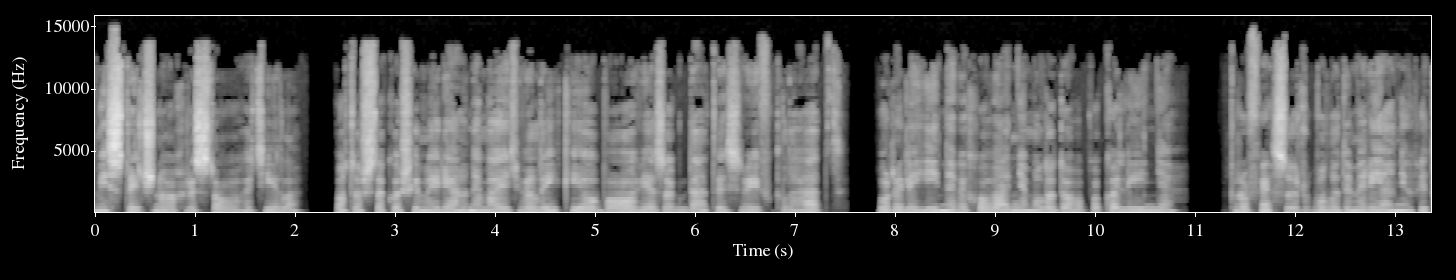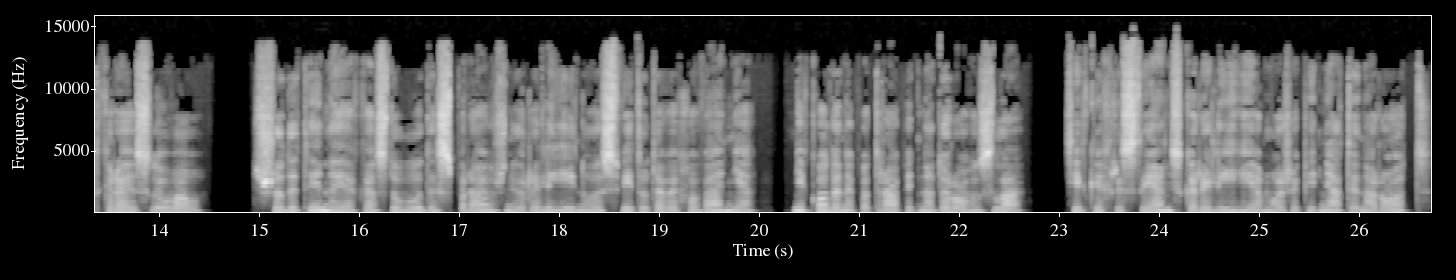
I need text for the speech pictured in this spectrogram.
містичного Христового тіла. Отож також і миряни мають великий обов'язок дати свій вклад у релігійне виховання молодого покоління. Професор Володимир Янів підкреслював, що дитина, яка здобуде справжню релігійну освіту та виховання, ніколи не потрапить на дорогу зла, тільки християнська релігія може підняти народ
